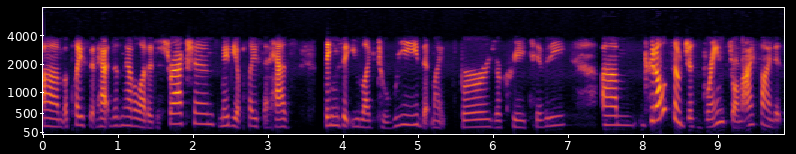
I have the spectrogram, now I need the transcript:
um, a place that ha- doesn't have a lot of distractions, maybe a place that has things that you like to read that might spur your creativity. Um, you could also just brainstorm. I find it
